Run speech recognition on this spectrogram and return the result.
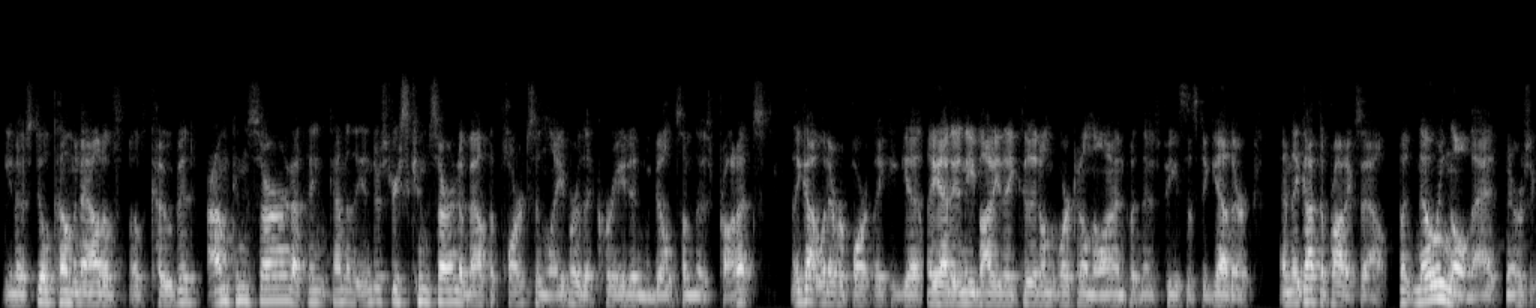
you know, still coming out of, of COVID. I'm concerned. I think kind of the industry's concerned about the parts and labor that created and built some of those products. They got whatever part they could get. They had anybody they could on working on the line, putting those pieces together, and they got the products out. But knowing all that, there's a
